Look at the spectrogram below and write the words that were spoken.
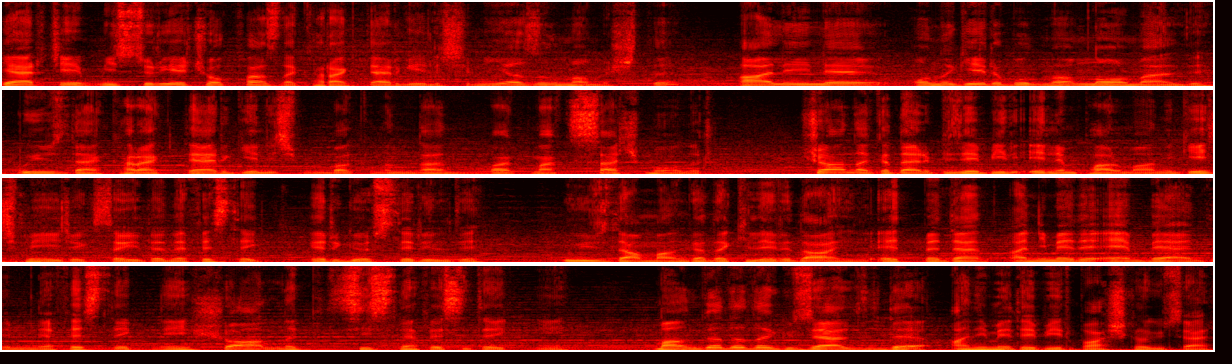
Gerçi Mitsuri'ye çok fazla karakter gelişimi yazılmamıştı. Haliyle onu geri bulmam normaldi. Bu yüzden karakter gelişimi bakımından bakmak saçma olur. Şu ana kadar bize bir elin parmağını geçmeyecek sayıda nefes teknikleri gösterildi. Bu yüzden mangadakileri dahil etmeden animede en beğendiğim nefes tekniği şu anlık sis nefesi tekniği. Mangada da güzeldi de animede bir başka güzel.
